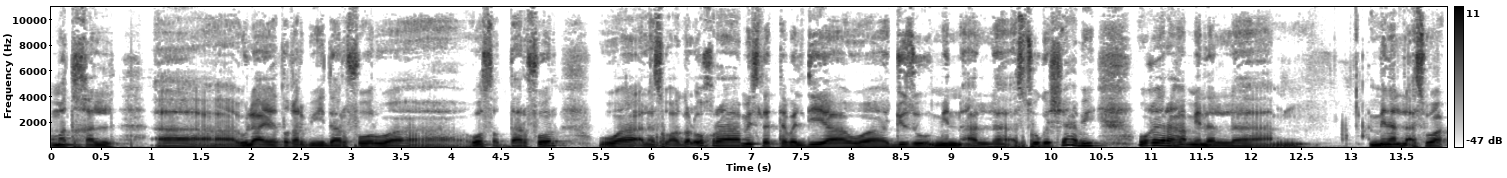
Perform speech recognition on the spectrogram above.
مدخل ولاية غربي دارفور ووسط دارفور. والأسواق الأخرى مثل التبلدية وجزء من السوق الشعبي وغيرها من من الأسواق.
